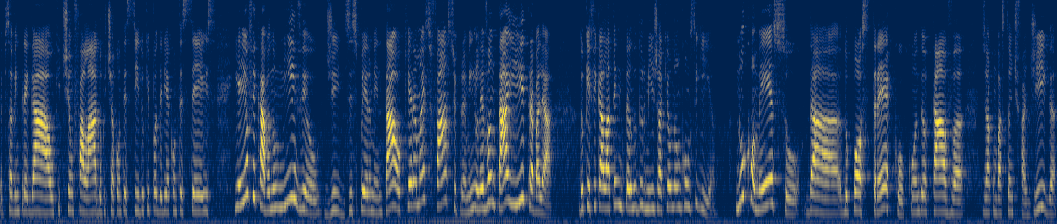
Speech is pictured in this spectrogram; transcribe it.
eu precisava entregar, o que tinham falado, o que tinha acontecido, o que poderia acontecer. E aí eu ficava num nível de desespero mental que era mais fácil para mim levantar e ir trabalhar do que ficar lá tentando dormir, já que eu não conseguia. No começo da, do pós-treco, quando eu estava já com bastante fadiga,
